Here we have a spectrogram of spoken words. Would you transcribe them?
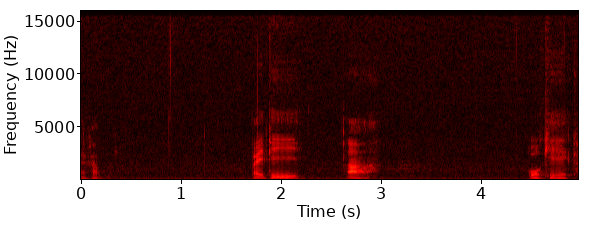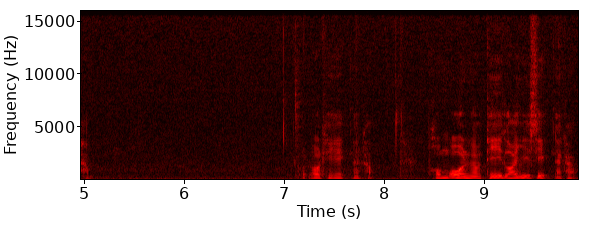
นะครับ ไปที่ OKX ครับกด OTX นะครับ ผมโอนครับที่ 120 นะครับ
